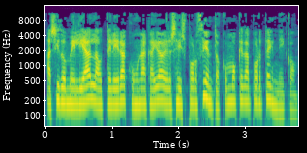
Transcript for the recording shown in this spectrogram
ha sido Meliá, la hotelera, con una caída del 6%. ¿Cómo queda por técnico?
